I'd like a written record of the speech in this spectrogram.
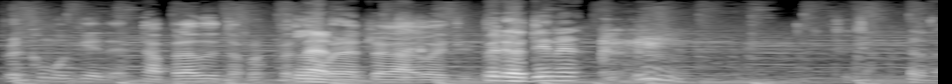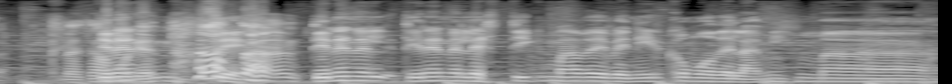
pero es como que te aplaudo y te respeto Claro. por entregar algo distinto. Pero tienen. Chucha, perdón. ¿Me Tienen, muriendo? sí, tienen, el, tienen el estigma de venir como de la misma.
